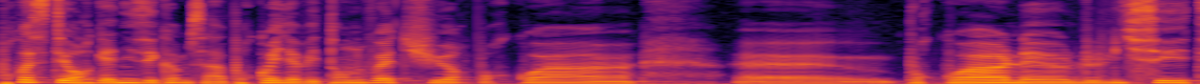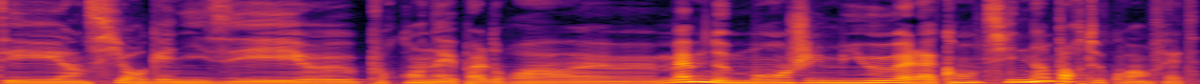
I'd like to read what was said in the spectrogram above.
pourquoi c'était organisé comme ça, pourquoi il y avait tant de voitures, pourquoi, euh, pourquoi le, lycée était ainsi organisé, pourquoi on n'avait pas le droit même de manger mieux à la cantine, n'importe quoi en fait.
